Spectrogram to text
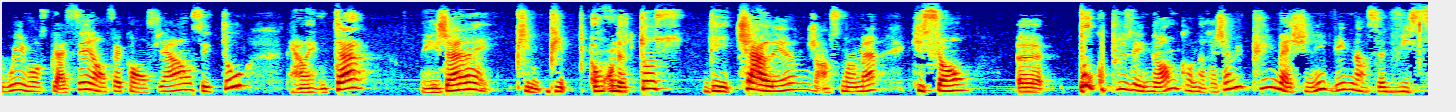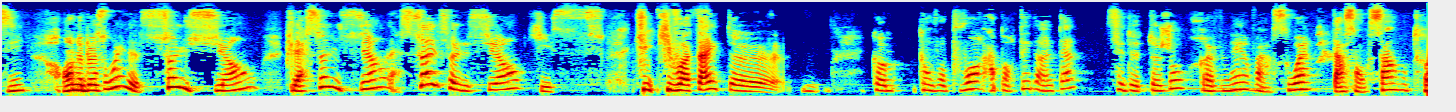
oui, vont se placer, on fait confiance et tout. Mais en même temps, les gens, puis, puis on a tous des challenges en ce moment qui sont beaucoup plus énorme qu'on n'aurait jamais pu imaginer vivre dans cette vie-ci. On a besoin de solutions. Puis la solution, la seule solution qui, qui, qui va être euh, comme qu'on va pouvoir apporter dans le temps, c'est de toujours revenir vers soi, dans son centre.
